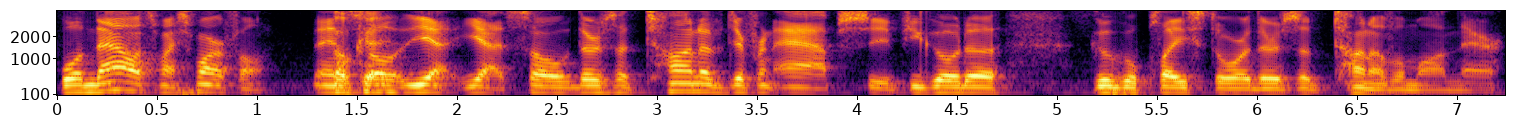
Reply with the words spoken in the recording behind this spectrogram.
Well, now it's my smartphone. And okay. so yeah, yeah. So there's a ton of different apps. If you go to Google Play Store, there's a ton of them on there.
